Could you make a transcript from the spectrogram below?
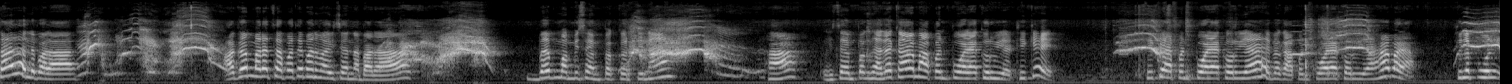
काय झालं बाळा अगं मला चपात्या बनवायच्या ना बाळा. बघ मम्मी स्वयंपाक करते ना. हा? हे स्वयंपाक झाला का मग आपण पोळ्या करूया ठीक आहे? ठीक आहे आपण पोळ्या करूया. हे बघा आपण पोळ्या करूया. हा बाळा. तुला पोळी?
